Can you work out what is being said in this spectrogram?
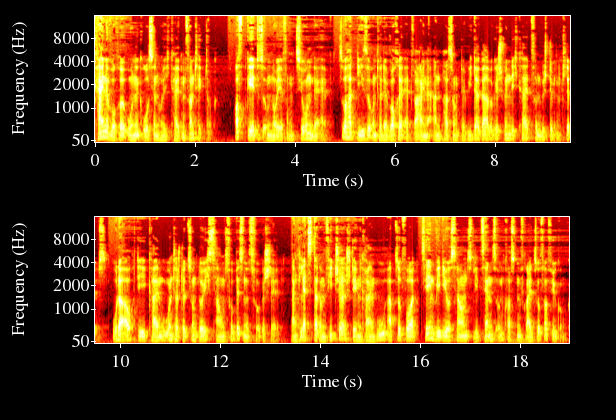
Keine Woche ohne große Neuigkeiten von TikTok. Oft geht es um neue Funktionen der App. So hat diese unter der Woche etwa eine Anpassung der Wiedergabegeschwindigkeit von bestimmten Clips oder auch die KMU-Unterstützung durch Sounds for Business vorgestellt. Dank letzterem Feature stehen KMU ab sofort 10 Videosounds lizenz- und kostenfrei zur Verfügung.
